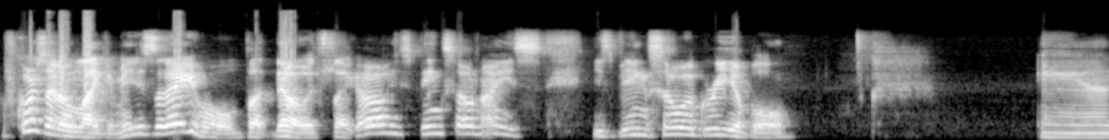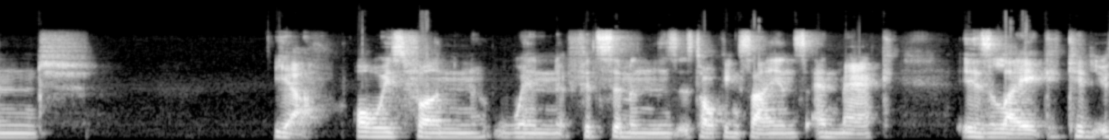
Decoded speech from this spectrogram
of course I don't like him, he's an a-hole, but no, it's like, oh, he's being so nice, he's being so agreeable. And, yeah, always fun when Fitzsimmons is talking science and Mac is like, can you,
